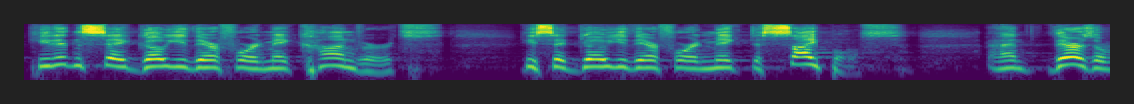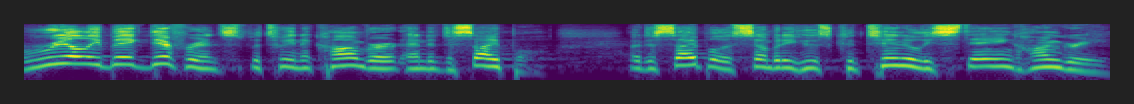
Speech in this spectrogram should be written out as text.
he didn't say, go ye therefore and make converts. He said, go ye therefore and make disciples. And there's a really big difference between a convert and a disciple. A disciple is somebody who's continually staying hungry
